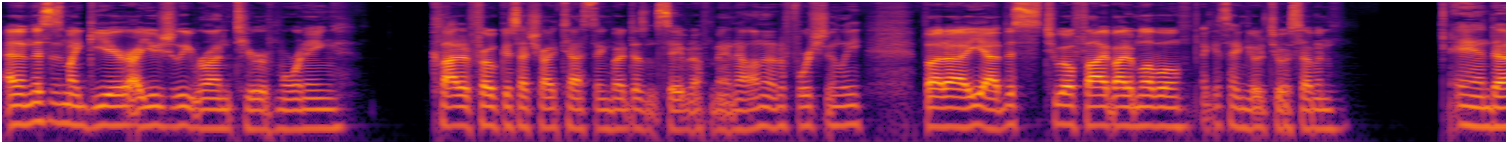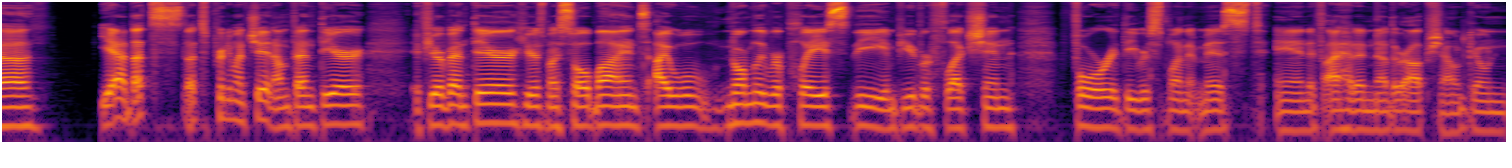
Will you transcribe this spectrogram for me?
And then this is my gear. I usually run Tear of Morning, Clouded Focus, I tried testing, but it doesn't save enough mana on it, unfortunately. But uh, yeah, this 205 item level, I guess I can go to 207. And uh, yeah, that's that's pretty much it. I'm Venthyr. If you're Venthyr, here's my Soul Binds. I will normally replace the Imbued Reflection for the Resplendent Mist, and if I had another option, I would go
